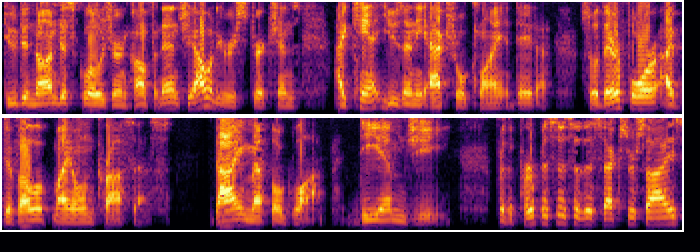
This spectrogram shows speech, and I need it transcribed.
due to non-disclosure and confidentiality restrictions, I can't use any actual client data. So therefore, I've developed my own process, dimethylglop, DMG. For the purposes of this exercise,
